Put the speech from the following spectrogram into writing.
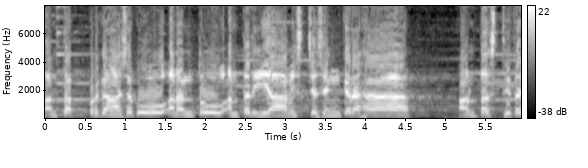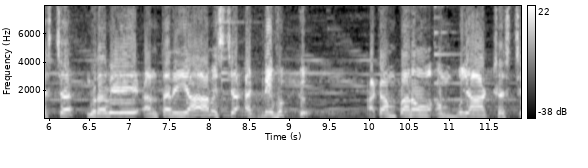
अन्तःप्रकाशको अनन्तो अन्तर्यामिश्च शङ्करः। अन्तःस्थितश्च गुरवे अन्तर्यामिश्च अग्निभुक्। अकम्पनो अम्बुजाक्षश्च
